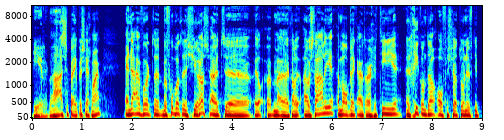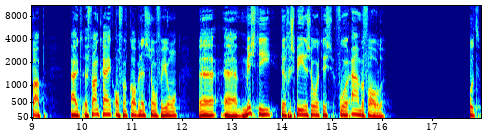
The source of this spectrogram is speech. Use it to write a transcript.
Heerlijk. hazenpeper, zeg maar. En daar wordt eh, bijvoorbeeld een Shiraz uit eh, eh, Australië... een Malbec uit Argentinië... een Giconda of een Chateauneuf du Pape uit Frankrijk... of een Cabernet Sauvignon... eh, eh, Misty, de gespierde soort, is voor aanbevolen. Goed.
